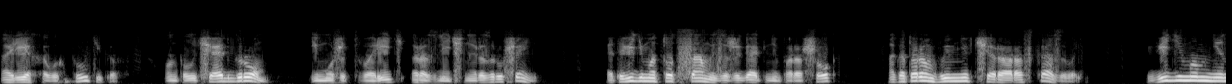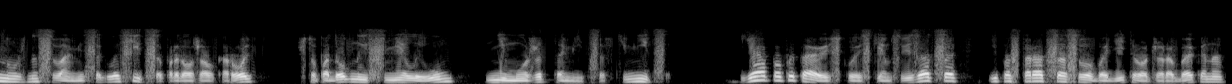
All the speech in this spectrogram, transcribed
ореховых прутиков он получает гром и может творить различные разрушения. Это, видимо, тот самый зажигательный порошок, о котором вы мне вчера рассказывали. Видимо, мне нужно с вами согласиться, продолжал король, что подобный смелый ум не может томиться в темнице. Я попытаюсь кое с кем связаться и постараться освободить Роджера Бекона,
